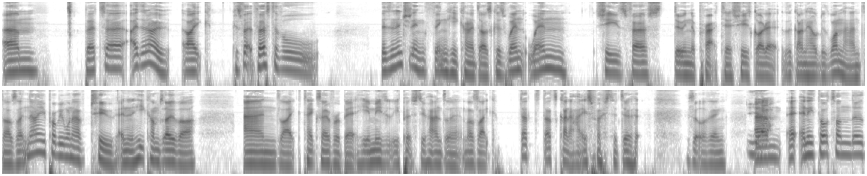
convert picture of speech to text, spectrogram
Um, but uh, I don't know, like, because first of all, there's an interesting thing he kind of does because when when she's first doing the practice, she's got it the gun held with one hand, and I was like, no, you probably want to have two, and then he comes over and like takes over a bit, he immediately puts two hands on it, and I was like, that's that's kind of how you're supposed to do it, sort of thing. Yeah. Um, any thoughts on the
